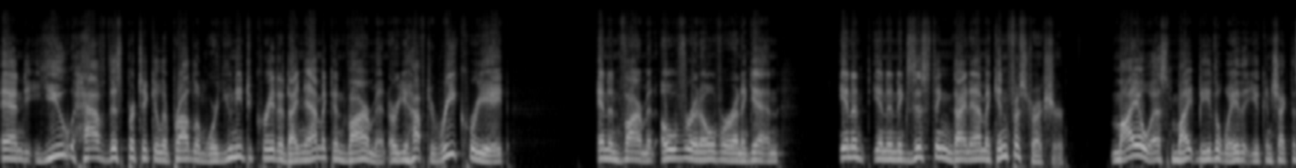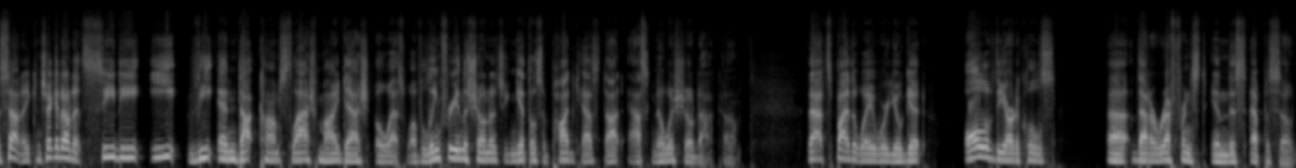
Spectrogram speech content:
and you have this particular problem where you need to create a dynamic environment or you have to recreate an environment over and over and again in, a, in an existing dynamic infrastructure, MyOS might be the way that you can check this out. And you can check it out at cdevn.com slash my-os. We'll have a link for you in the show notes. You can get those at podcast.asknoahshow.com. That's, by the way, where you'll get all of the articles uh, that are referenced in this episode.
